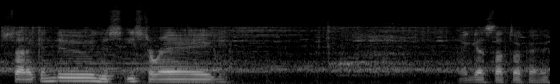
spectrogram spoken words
so that I can do this Easter egg? I guess that's okay.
